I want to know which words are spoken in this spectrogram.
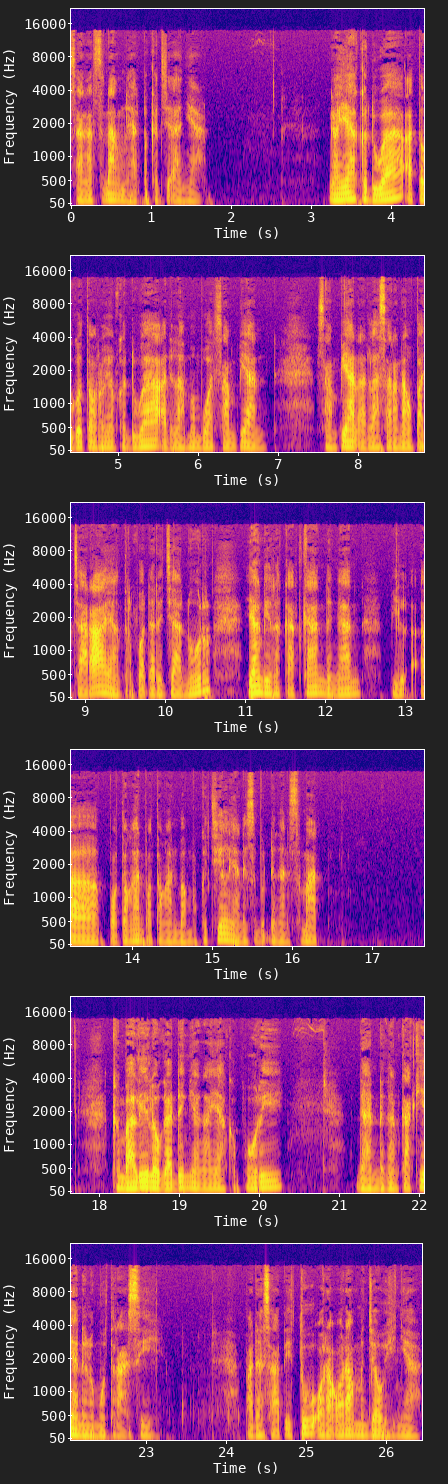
sangat senang melihat pekerjaannya. Gaya kedua atau gotong royong kedua adalah membuat sampian. Sampian adalah sarana upacara yang terbuat dari janur yang direkatkan dengan eh, potongan-potongan bambu kecil yang disebut dengan semat. Kembali lo gading yang ayah kepuri dan dengan kaki yang dilumut terasi. Pada saat itu orang-orang menjauhinya,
